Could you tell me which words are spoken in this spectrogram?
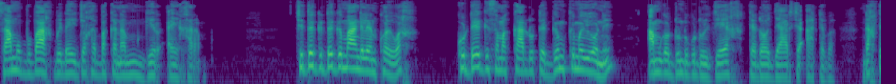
sàmm bu baax bi day joxe bakkanam ngir ay xaram ci dëgg-dëgg maa ngi leen koy wax ku dégg sama kàddu te gëm ki ma yónni am nga dund gu dul jeex te doo jaar ca àtte ba ndaxte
